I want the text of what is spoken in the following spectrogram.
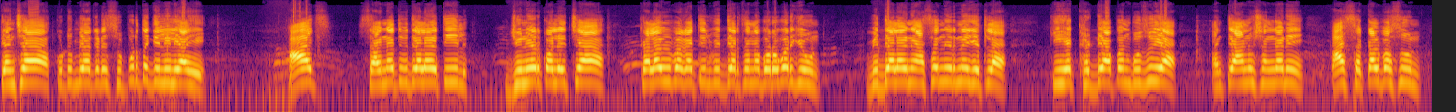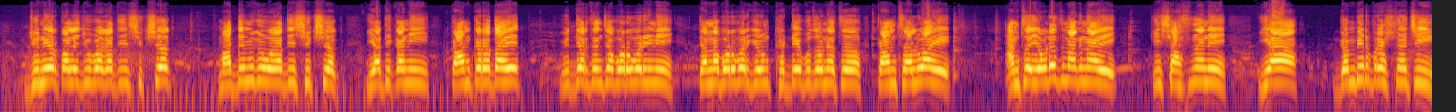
त्यांच्या कुटुंबियाकडे सुपूर्त केलेली आहे. आज सायनाथ विद्यालयातील ज्युनियर कॉलेजच्या कला विभागातील विद्यार्थ्यांना बरोबर घेऊन विद्यालयाने असा निर्णय घेतला की हे खड्डे आपण बुजूया. आणि त्या अनुषंगाने आज सकाळपासून ज्युनियर कॉलेज विभागातील शिक्षक माध्यमिक विभागातील शिक्षक या ठिकाणी काम करत आहेत. विद्यार्थ्यांच्या बरोबरीने त्यांना बरोबर घेऊन खड्डे बुजवण्याचं काम चालू आहे. आमचं एवढंच मागणं आहे की शासनाने या गंभीर प्रश्नाची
